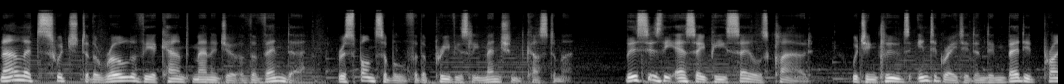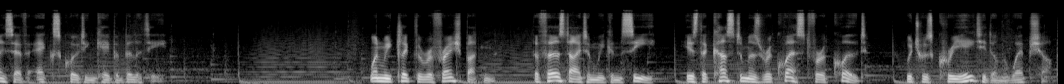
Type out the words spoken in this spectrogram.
Now let's switch to the role of the account manager of the vendor, responsible for the previously mentioned customer. This is the SAP Sales Cloud, which includes integrated and embedded PriceFX quoting capability. When we click the refresh button, the first item we can see is the customer's request for a quote, which was created on the webshop.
